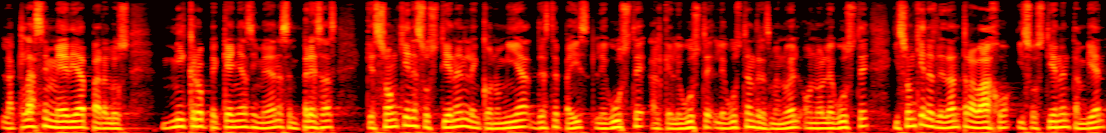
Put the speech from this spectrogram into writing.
la clase media, para los micro, pequeñas y medianas empresas que son quienes sostienen la economía de este país, le guste al que le guste, le guste a Andrés Manuel o no le guste, y son quienes le dan trabajo y sostienen también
